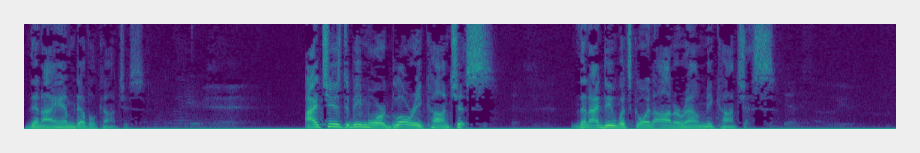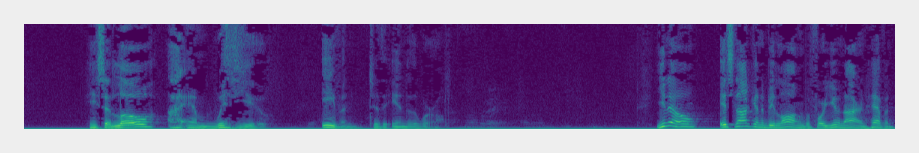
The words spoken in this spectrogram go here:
than I am devil conscious. I choose to be more glory conscious than I do what's going on around me conscious. He said, Lo, I am with you even to the end of the world. You know, it's not going to be long before you and I are in heaven.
